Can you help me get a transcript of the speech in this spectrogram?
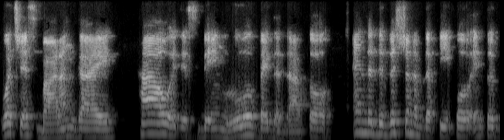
which is barangay, how it is being ruled by the dato, and the division of the people into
